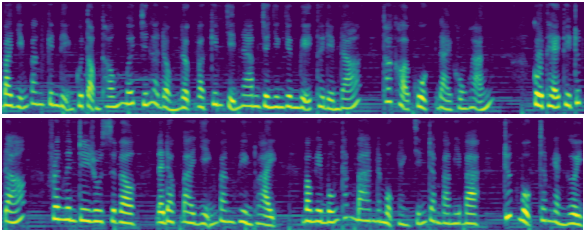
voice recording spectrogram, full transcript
bài diễn văn kinh điển của Tổng thống mới chính là động lực và kim chỉ nam cho nhân dân Mỹ thời điểm đó thoát khỏi cuộc đại khủng hoảng. Cụ thể thì trước đó, Franklin D. Roosevelt đã đọc bài diễn văn huyền thoại vào ngày 4 tháng 3 năm 1933 trước 100.000 người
